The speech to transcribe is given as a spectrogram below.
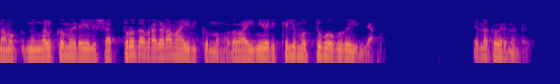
നമുക്ക് നിങ്ങൾക്കും ഇടയിൽ ശത്രുത പ്രകടമായിരിക്കുന്നു അഥവാ ഇനി ഒരിക്കലും ഒത്തുപോകുകയില്ല എന്നൊക്കെ വരുന്നുണ്ട്.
